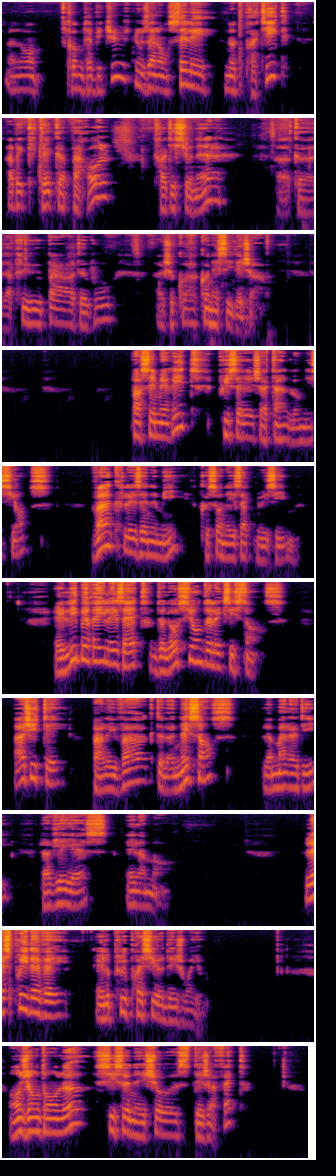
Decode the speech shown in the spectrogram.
Alors, comme d'habitude, nous allons sceller notre pratique avec quelques paroles traditionnelles euh, que la plupart de vous, euh, je crois, connaissez déjà. Par ses mérites, puissais-je atteindre l'omniscience, vaincre les ennemis que sont les actes nuisibles, et libérer les êtres de l'océan de l'existence, agités par les vagues de la naissance, la maladie, la vieillesse et la mort. L'esprit d'éveil est le plus précieux des joyaux. Engendrons-le si ce n'est chose déjà faite,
